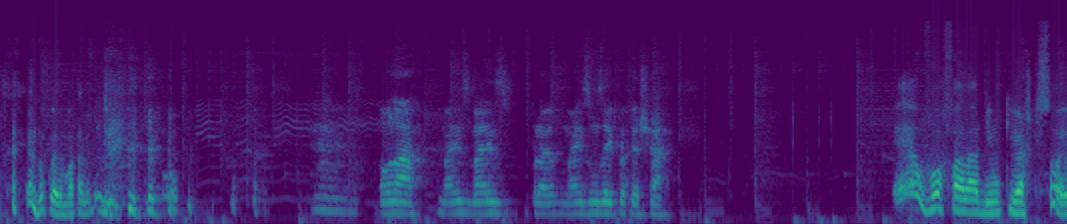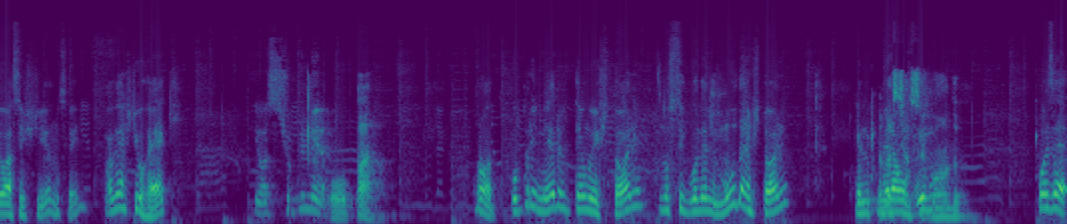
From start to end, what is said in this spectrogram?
Eu não conheço, botar ele bem. Vamos lá, mais, mais, pra, mais uns aí pra fechar. Eu vou falar de um que eu acho que só eu assisti, eu não sei. Alguém assistiu o Hack? Eu assisti o primeiro. Opa! Pronto. O primeiro tem uma história, no segundo ele muda a história. Porque no Eu não primeiro é um assisti o segundo. Pois é,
